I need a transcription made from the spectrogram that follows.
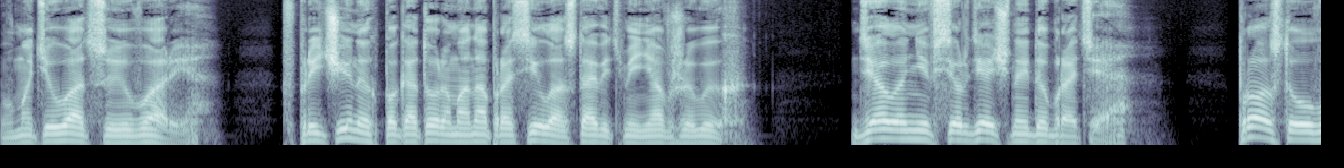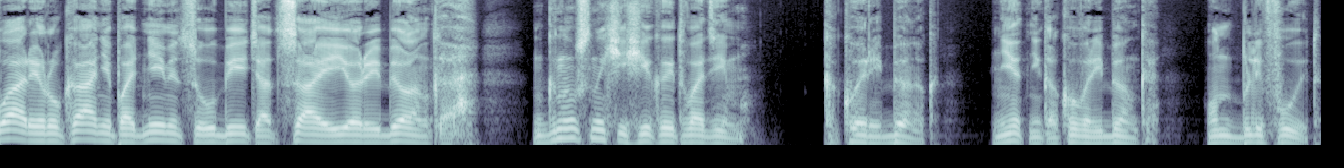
В мотивации Варии в причинах, по которым она просила оставить меня в живых. Дело не в сердечной доброте. Просто у Вари рука не поднимется убить отца ее ребенка. Гнусно хихикает Вадим. Какой ребенок? Нет никакого ребенка. Он блефует.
